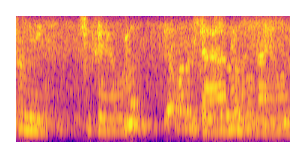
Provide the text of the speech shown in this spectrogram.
편히 쉬세요. 이 다음에 만나요.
